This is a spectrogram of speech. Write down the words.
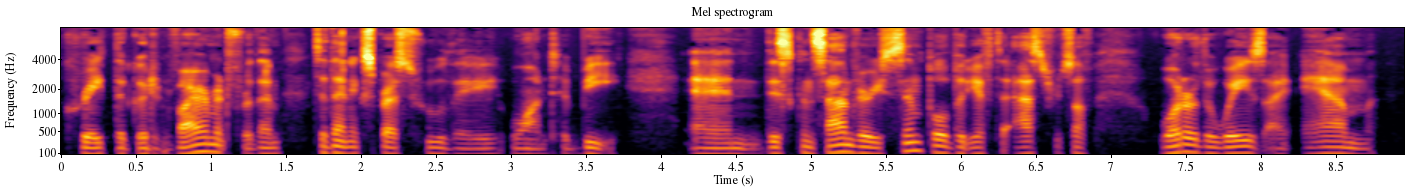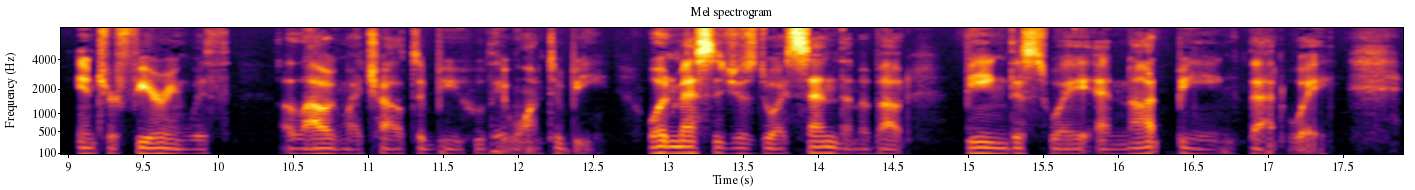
create the good environment for them to then express who they want to be. And this can sound very simple, but you have to ask yourself, what are the ways I am interfering with allowing my child to be who they want to be? What messages do I send them about being this way and not being that way?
